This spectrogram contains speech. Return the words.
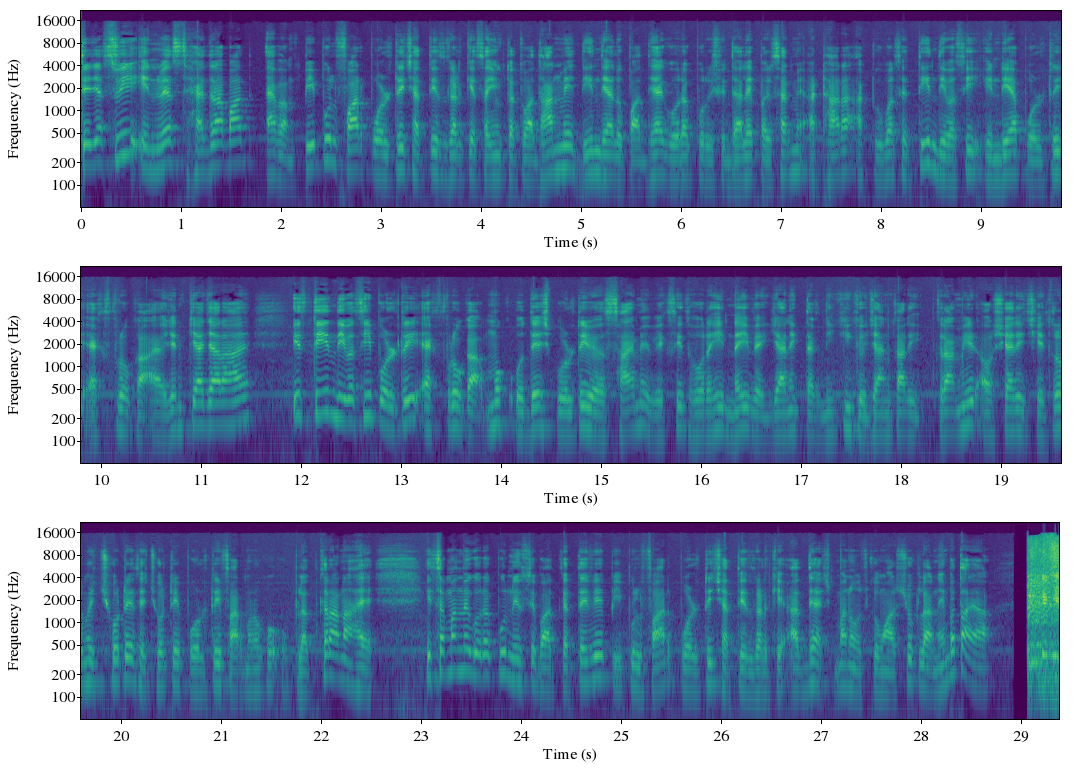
तेजस्वी इन्वेस्ट हैदराबाद एवं पीपुल फॉर पोल्ट्री छत्तीसगढ़ के संयुक्त तत्वाधान में दीनदयाल उपाध्याय गोरखपुर विश्वविद्यालय परिसर में 18 अक्टूबर से तीन दिवसीय इंडिया पोल्ट्री एक्सप्रो का आयोजन किया जा रहा है। इस तीन दिवसीय पोल्ट्री एक्सप्रो का मुख्य उद्देश्य पोल्ट्री व्यवसाय में विकसित हो रही नई वैज्ञानिक तकनीकी की जानकारी ग्रामीण और शहरी क्षेत्रों में छोटे से छोटे पोल्ट्री फार्मरों को उपलब्ध कराना है। इस संबंध में गोरखपुर न्यूज़ से बात करते हुए पीपुल फॉर पोल्ट्री छत्तीसगढ़ के अध्यक्ष मनोज कुमार शुक्ला ने बताया। के भी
